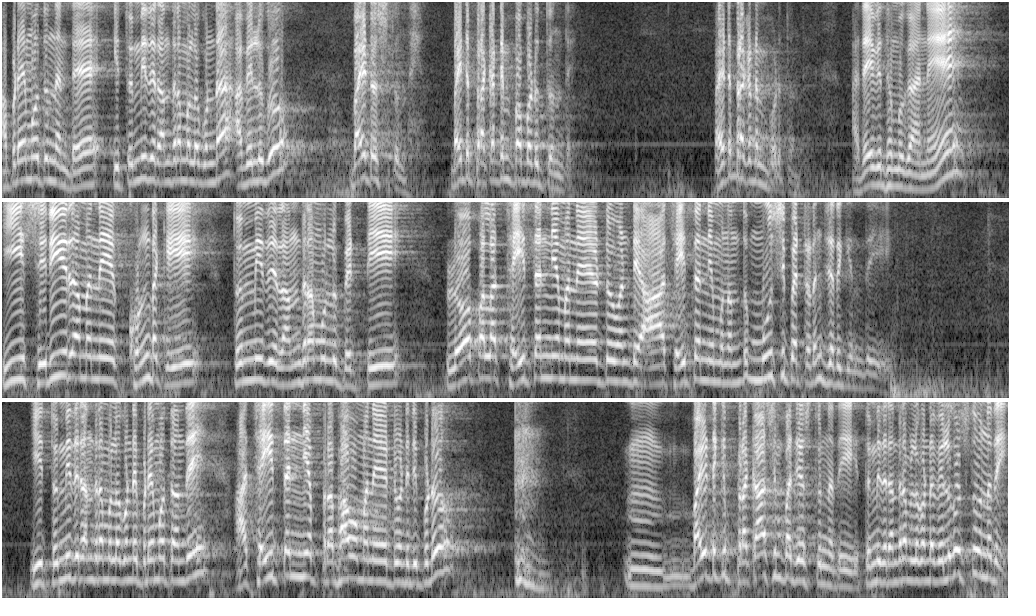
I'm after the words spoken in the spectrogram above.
అప్పుడేమవుతుందంటే ఈ తొమ్మిది రంధ్రముల గుండా ఆ వెలుగు బయట వస్తుంది బయట ప్రకటింపబడుతుంది. బయట ప్రకటింపబడుతుంది. అదే విధముగానే ఈ శరీరం అనే కుండకి తొమ్మిది రంధ్రములు పెట్టి లోపల చైతన్యం అనేటువంటి ఆ చైతన్యమునందు మూసిపెట్టడం జరిగింది. ఈ తొమ్మిది రంధ్రముల గుండా ఇప్పుడు ఏమవుతుంది ఆ చైతన్య ప్రభావం అనేటువంటిది ఇప్పుడు బయటికి ప్రకాశింపజేస్తున్నది. తొమ్మిది రంధ్రముల గుండా వెలుగొస్తూ ఉన్నది.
